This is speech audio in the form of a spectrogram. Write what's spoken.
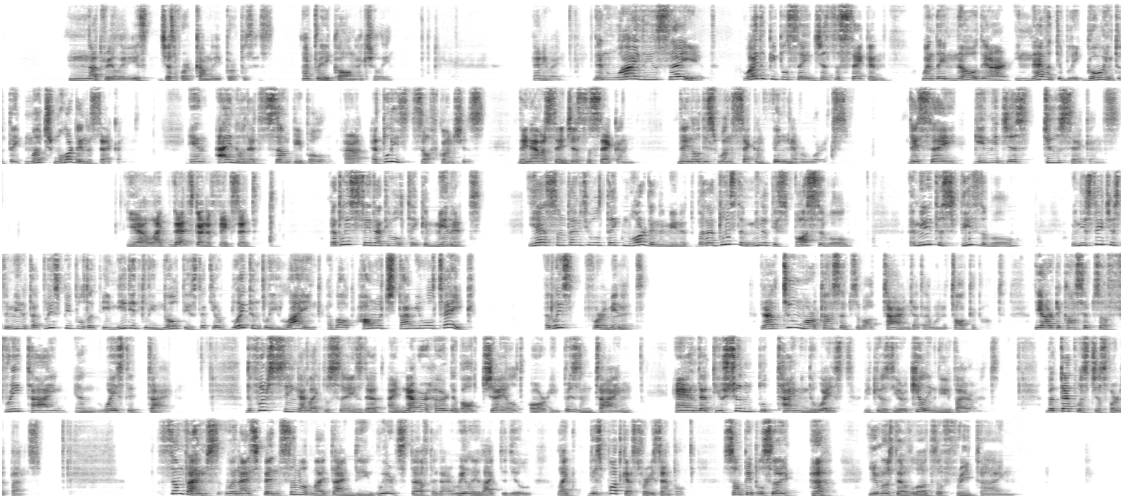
Not really, it's just for comedy purposes. I'm pretty calm actually. Anyway, then why do you say it? Why do people say just a second when they know they are inevitably going to take much more than a second? And I know that some people are at least self conscious. They never say just a second. They know this one second thing never works. They say, give me just two seconds. Yeah, like that's gonna fix it. At least say that it will take a minute. Yes, sometimes it will take more than a minute, but at least a minute is possible. A minute is feasible. When you say just a minute, at least people that immediately notice that you're blatantly lying about how much time you will take. At least for a minute. There are two more concepts about time that I want to talk about. They are the concepts of free time and wasted time. The first thing I'd like to say is that I never heard about jailed or imprisoned time and that you shouldn't put time in the waste because you're killing the environment. But that was just for the puns. Sometimes when I spend some of my time doing weird stuff that I really like to do, like this podcast for example, some people say, huh, you must have lots of free time.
